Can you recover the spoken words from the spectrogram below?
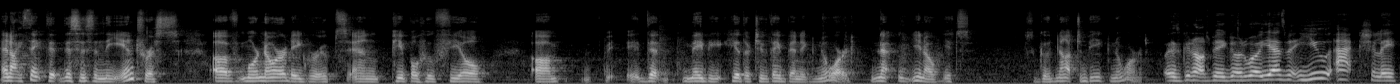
And I think that this is in the interests of minority groups and people who feel um, that maybe hitherto they've been ignored. you know, it's, it's good not to be ignored. It's good not to be ignored. Well, Yasmin, you actually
